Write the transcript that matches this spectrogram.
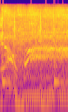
You are.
